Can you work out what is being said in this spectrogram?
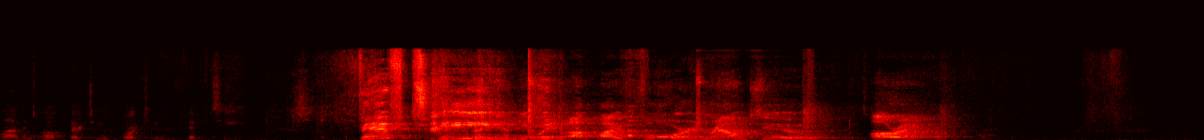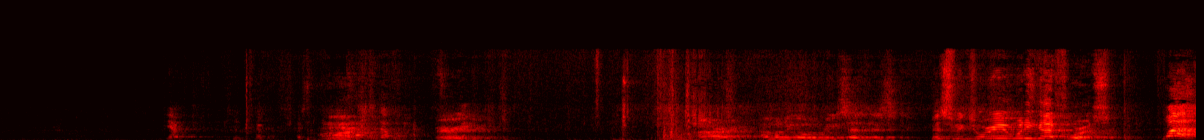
11, 12, 13, 14, 15. 15. He went up by four in round two. All right. Yep. All right. Very good. All right. I'm going to go reset this. Miss Victoria, what do you got for us? Well,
